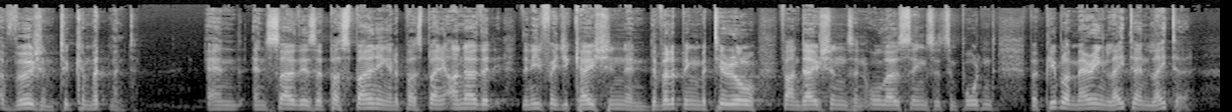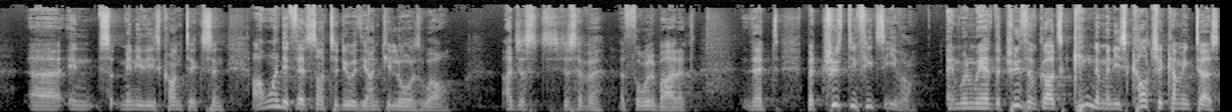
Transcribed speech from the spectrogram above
aversion to commitment. And, and so there's a postponing and a postponing. I know that the need for education and developing material foundations and all those things, it's important. But people are marrying later and later uh, in many of these contexts. And I wonder if that's not to do with the anti law as well. I just, just have a, a thought about it. that, but truth defeats evil. And when we have the truth of God's kingdom and his culture coming to us,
